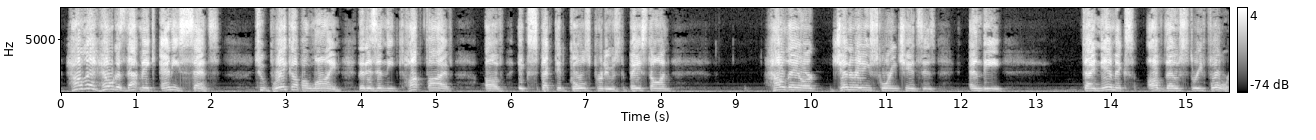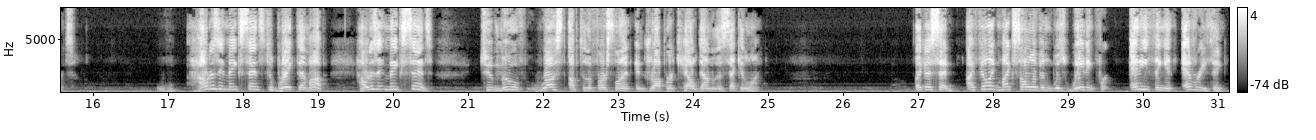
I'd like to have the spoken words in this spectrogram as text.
How the hell does that make any sense? To break up a line that is in the top five of expected goals produced based on how they are generating scoring chances and the dynamics of those three forwards. How does it make sense to break them up? How does it make sense to move Rust up to the first line and drop Rakell down to the second line? Like I said, I feel like Mike Sullivan was waiting for anything and everything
